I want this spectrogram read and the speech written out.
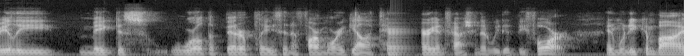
really make this world a better place in a far more egalitarian fashion than we did before. And when you combine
